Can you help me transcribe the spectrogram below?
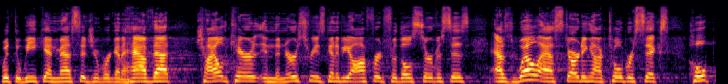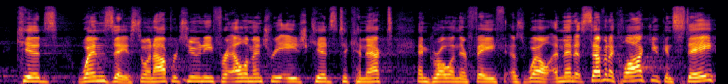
with the weekend message, and we're going to have that. Childcare in the nursery is going to be offered for those services, as well as starting October 6th, Hope Kids Wednesday. So, an opportunity for elementary age kids to connect and grow in their faith as well. And then at 7 o'clock, you can stay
